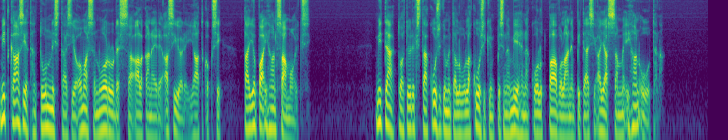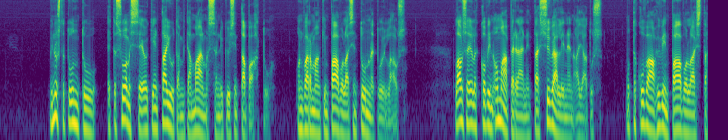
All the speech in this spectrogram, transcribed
Mitkä asiat hän tunnistaisi jo omassa nuoruudessa alkaneiden asioiden jatkoksi tai jopa ihan samoiksi mitä 1960-luvulla 60 miehenä kuollut Paavolainen pitäisi ajassamme ihan uutena. Minusta tuntuu, että Suomessa ei oikein tajuta, mitä maailmassa nykyisin tapahtuu. On varmaankin Paavolaisen tunnetuin lause. Lause ei ole kovin omaperäinen tai syvällinen ajatus, mutta kuvaa hyvin Paavolaista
